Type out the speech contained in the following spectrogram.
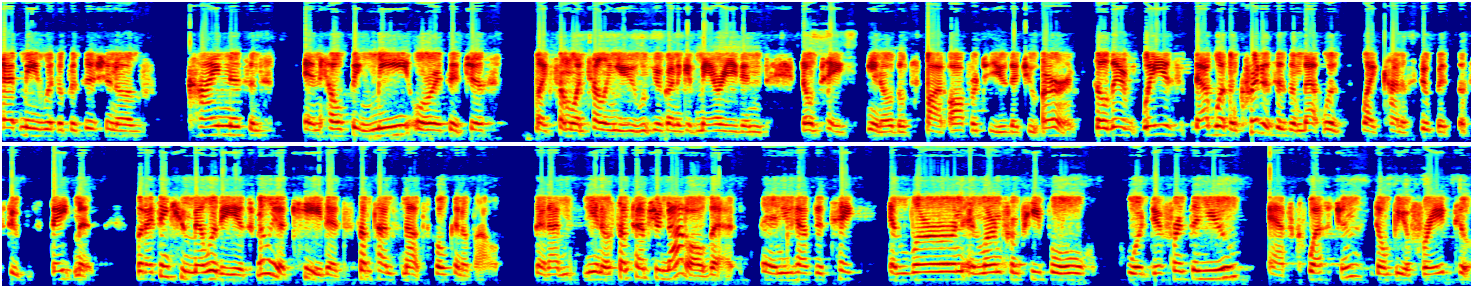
at me with a position of kindness and and helping me, or is it just like someone telling you you're going to get married and don't take you know the spot offered to you that you earned? So there ways that wasn't criticism. That was like kind of stupid, a stupid statement. But I think humility is really a key that's sometimes not spoken about. That I'm, you know, sometimes you're not all that, and you have to take and learn and learn from people who are different than you. Ask questions. Don't be afraid to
